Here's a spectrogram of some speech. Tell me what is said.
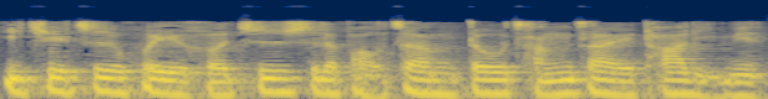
一切智慧和知识的宝藏都藏在它里面。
